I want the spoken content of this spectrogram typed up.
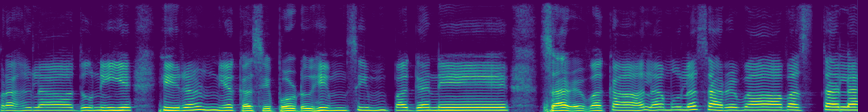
ప్రహ్లాదునియే హిరణ్య కసిపొడు హింసింపగనే. సర్వకాలముల సర్వావస్థల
